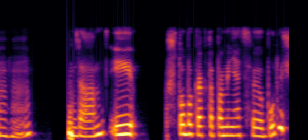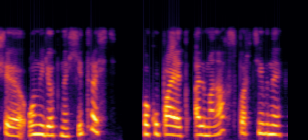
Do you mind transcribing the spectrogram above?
Угу. Да, и чтобы как-то поменять свое будущее, он идет на хитрость, покупает альманах спортивный,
